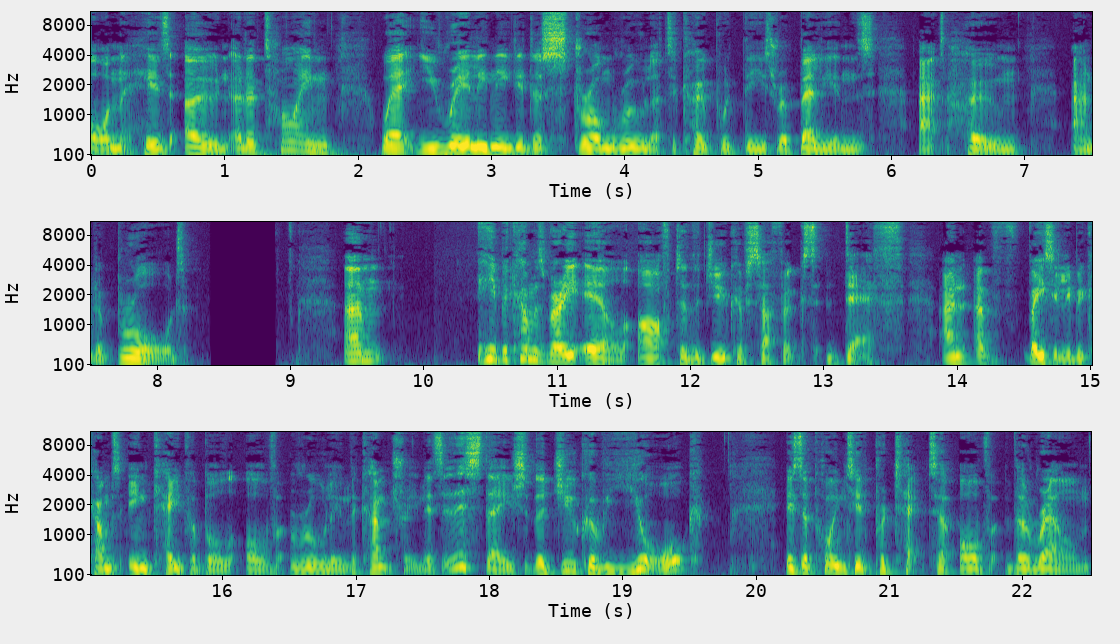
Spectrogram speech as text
on his own at a time where you really needed a strong ruler to cope with these rebellions at home and abroad. Um, he becomes very ill after the Duke of Suffolk's death and uh, basically becomes incapable of ruling the country. And it's at this stage that the Duke of York is appointed protector of the realm.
